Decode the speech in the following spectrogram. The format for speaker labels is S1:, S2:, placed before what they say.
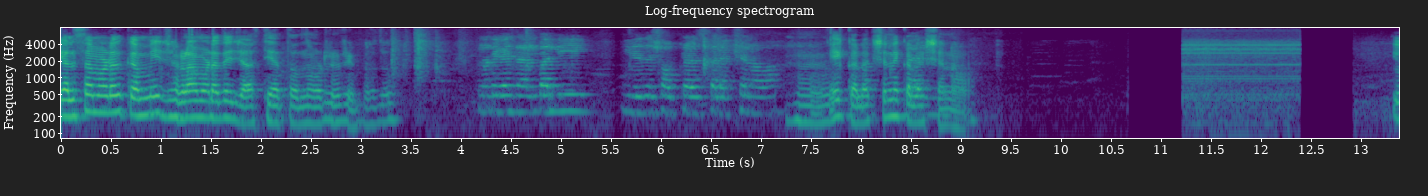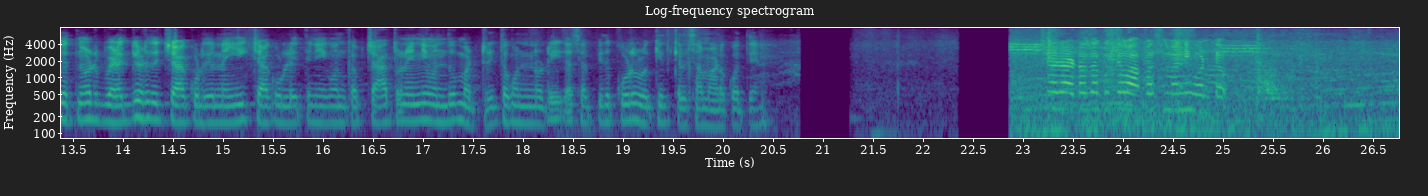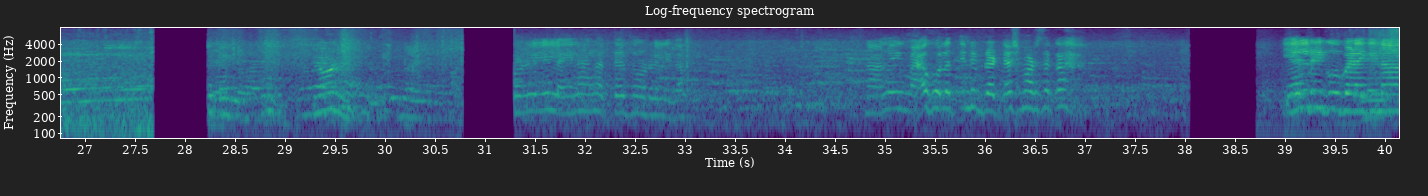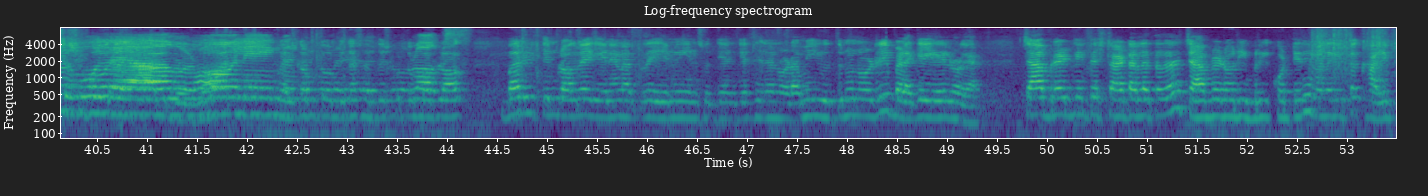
S1: ಕೆಲಸ ಮಾಡೋದು ಕಮ್ಮಿ ಜಗಳ ಮಾಡೋದೇ ಜಾಸ್ತಿ ಆಗ್ತದ ನೋಡ್ರಿ ಇವ್ರಿಬ್ರದ್ದು
S2: ನೋಡಿ guys, ನನ್ ಬಲ್ಲಿ ಇಲ್ಲಿದೆ ಶಾಪ್ ಕ್ಲರ್ಸ್ ಕಲೆಕ್ಷನ್ ಅವ.
S1: ಹ್ಞೂ ಏ ಕಲೆಕ್ಷನ್ನೇ ಕಲೆಕ್ಷನ್ ಅವ. ಇವತ್ತು ನೋಡ್ರಿ ಬೆಳಗ್ಗೆ ಹಿಡಿದು ಚಹಾ ಕುಡ್ದಿಲ್ಲ ನಾ ಈಗ ಚಹಾ ಕುಡ್ಲೈತೀನಿ ಈಗ ಒಂದು ಕಪ್ ಚಹಾ ತೊಗೊಂಡಿನಿ ಒಂದು ಮಟ್ರಿ ತೊಗೊಂಡು ನೋಡ್ರಿ ಈಗ ಸ್ವಲ್ಪ ಇದು ಕೂಡ ಉಳ್ಕಿದ ಕೆಲಸ ಮಾಡ್ಕೋತೀನಿ. ಆಟೋದಾಗ ಕೂತೆ ವಾಪಸ್ ಮನೆಗೆ ಹೊಂಟೇವು. ನೋಡ್ರಿ ಈಗ. ನಾನು ಈಗ ಮ್ಯಾಗ ಹೋಲತ್ತೀನಿ ಬ್ಲಡ್ ಟೆಸ್ಟ್ ಮಾಡ್ಸಕ. ಎಲ್ರಿಗೂ ಬೆಳಗಿನ ಶುಭೋದಯ good morning welcome to Ambika Santosh ಕುಟುಂಬ ಬ್ಲಾಗ್ ಬರ್ರಿ ಬ್ಲಾಗ್ನಾಗ ಏನೇನು ಆಗ್ತದೆ, ಏನು ಏನು ಸುದ್ದಿ ಅಂತ ಕೇಳ್ತೀನಿ. ನೋಡಮ್ಮಿ ಇವತ್ತು ನೋಡ್ರಿ, ಬೆಳಗ್ಗೆ ಏಳು ನೋಡ್ಯ ಚಾ ಬ್ರೆಡ್ ನಿಂತ ಸ್ಟಾರ್ಟ್ ಆಗತ್ತದ ಚಾ ಬ್ರೆಡ್ ಅವ್ರು ಇಬ್ರಿಗೆ ಕೊಟ್ಟಿರಿ ನನಗೆ ಇತ್ತ ಖಾಲಿ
